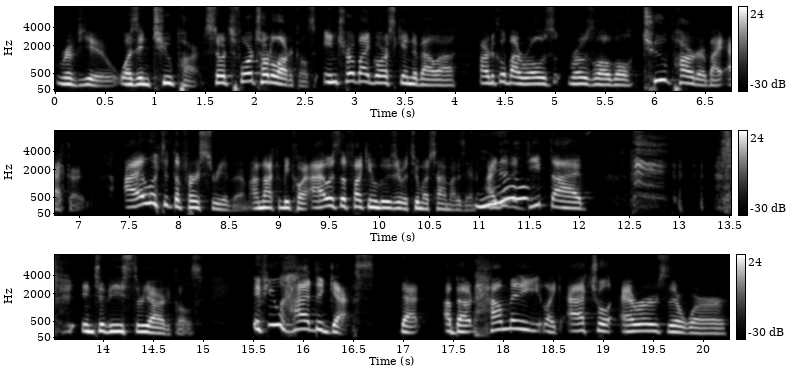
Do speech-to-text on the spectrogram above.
review was in two parts. So it's four total articles. Intro by Gorski and Novella, article by Rose Rose Lovell, two-parter by Eckert. I looked at the first three of them. I'm not gonna be coy. I was the fucking loser with too much time on his hands. You? I did a deep dive into these three articles. If you had to guess that about how many like actual errors there were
